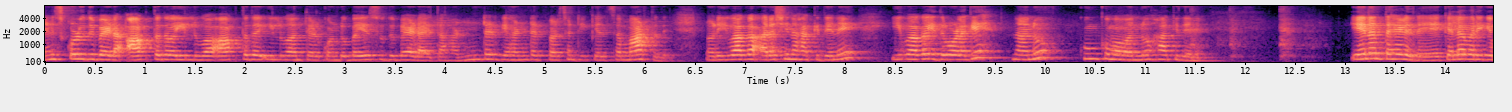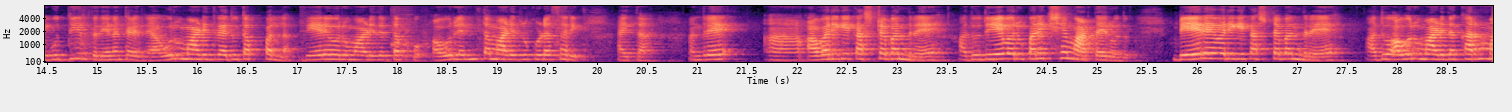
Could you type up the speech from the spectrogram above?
ಎಣಿಸ್ಕೊಳ್ಳೋದು ಬೇಡ. ಆಗ್ತದೋ ಇಲ್ವಾ ಆಗ್ತದೋ ಇಲ್ವಾ ಅಂತ ಹೇಳ್ಕೊಂಡು ಬಯಸೋದು ಬೇಡ ಆಯಿತಾ? ಹಂಡ್ರೆಡ್ಗೆ ಹಂಡ್ರೆಡ್ ಪರ್ಸೆಂಟ್ ಈ ಕೆಲಸ ಮಾಡ್ತದೆ. ನೋಡಿ, ಇವಾಗ ಅರಶಿನ ಹಾಕಿದ್ದೇನೆ. ಇವಾಗ ಇದರೊಳಗೆ ನಾನು ಕುಂಕುಮವನ್ನು ಹಾಕಿದ್ದೇನೆ. ಏನಂತ ಹೇಳಿದರೆ, ಕೆಲವರಿಗೆ ಬುದ್ಧಿ ಇರ್ತದೆ. ಏನಂತ ಹೇಳಿದರೆ, ಅವರು ಮಾಡಿದರೆ ಅದು ತಪ್ಪಲ್ಲ. ಬೇರೆಯವರು ಮಾಡಿದರೆ ತಪ್ಪು. ಅವರು ಎಂತ ಮಾಡಿದರೂ ಕೂಡ ಸರಿ, ಆಯಿತಾ? ಅಂದರೆ ಅವರಿಗೆ ಕಷ್ಟ ಬಂದರೆ ಅದು ದೇವರು ಪರೀಕ್ಷೆ ಮಾಡ್ತಾ ಇರೋದು. ಬೇರೆಯವರಿಗೆ ಕಷ್ಟ ಬಂದರೆ ಅದು ಅವರು ಮಾಡಿದ ಕರ್ಮ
